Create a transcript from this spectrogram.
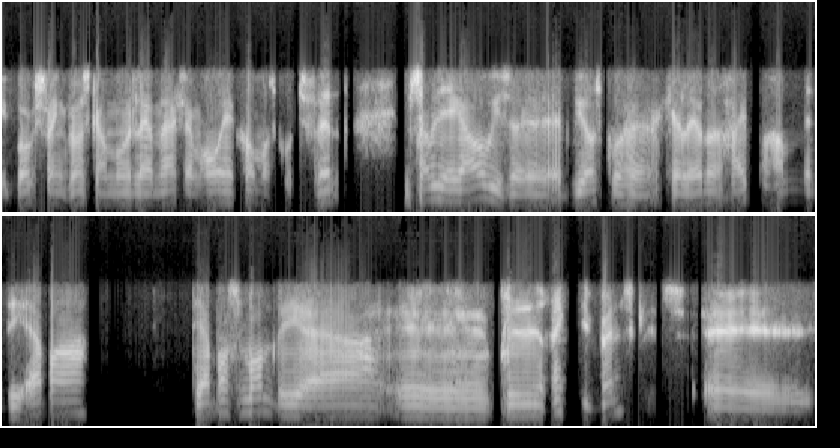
i boksringen første gang, og lagde mærke til, at jeg kommer sgu til den. Men så vil jeg ikke afvise, øh, at vi også kunne have, kan lave noget hype på ham, men det er bare, det er bare som om, det er øh, blevet rigtig vanskeligt øh,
